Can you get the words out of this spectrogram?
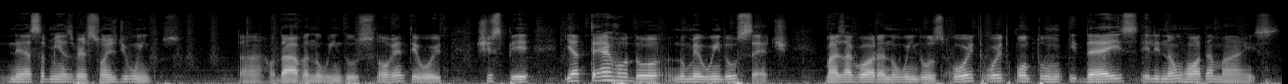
nessas minhas versões de Windows, tá? Rodava no Windows 98 XP e até rodou no meu Windows 7 mas agora no Windows 8, 8.1 e 10 ele não roda mais,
